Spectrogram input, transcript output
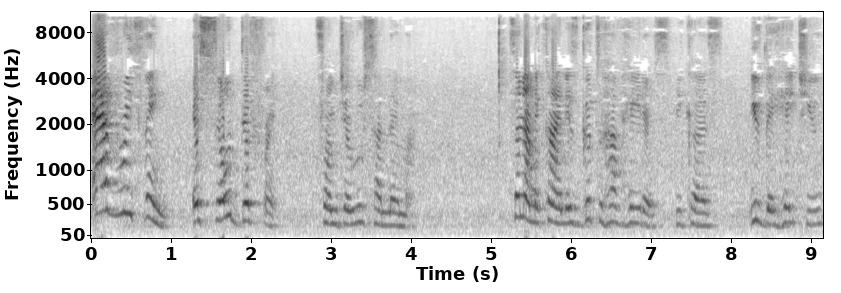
everything is so different from jerusalema so kind it's good to have haters because if they hate you,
